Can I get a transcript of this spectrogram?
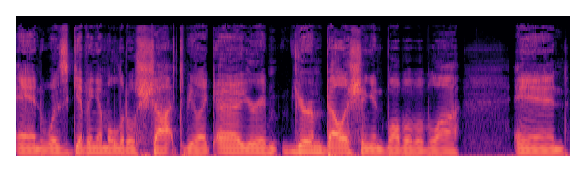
and was giving him a little shot to be like, oh, you're you're embellishing and blah blah blah blah," and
